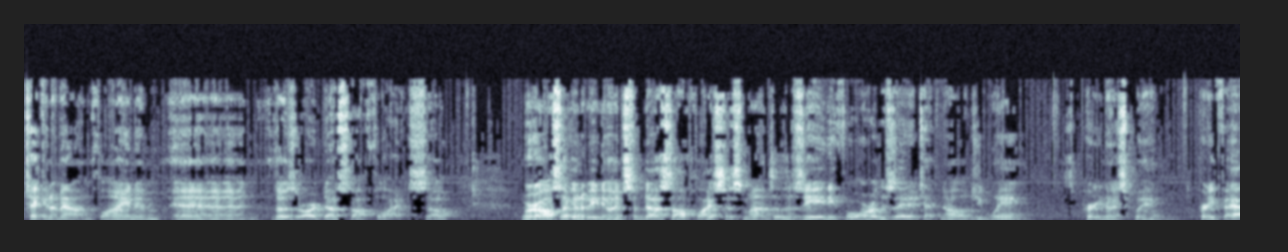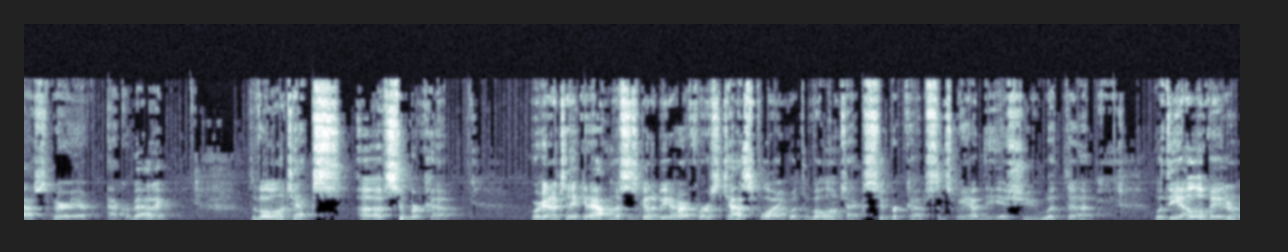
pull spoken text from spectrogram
taking them out and flying them, and those are our dust off flights. So we're also going to be doing some dust off flights this month of the Z84, the Zeta Technology wing. It's a pretty nice wing, pretty fast, very acrobatic the Volantex uh, Super Cub. We're going to take it out, and this is going to be our first test flight with the Volantex Super Cub since we have the issue with the with the elevator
